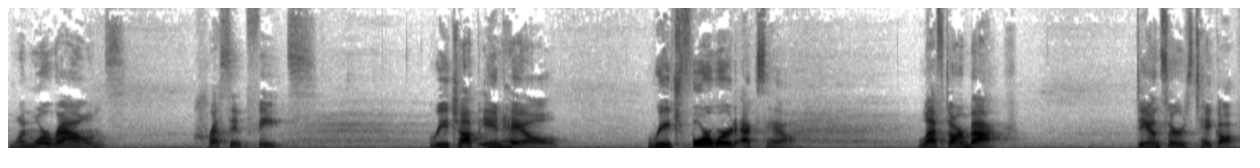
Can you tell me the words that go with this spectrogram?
One more round. Crescent feet. Reach up, inhale. Reach forward, exhale. Left arm back. Dancers take off.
